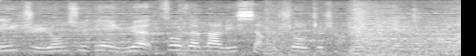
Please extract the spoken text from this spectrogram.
你只用去电影院，坐在那里享受这场盛宴就好了。”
